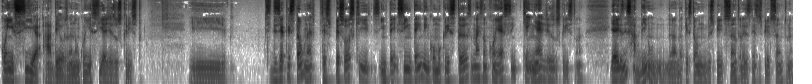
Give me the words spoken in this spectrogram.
conhecia a Deus, né, não conhecia Jesus Cristo. E se dizia cristão, né? Pessoas que se entendem como cristãs, mas não conhecem quem é Jesus Cristo, né? E aí eles nem sabiam da, da questão do Espírito Santo, da existência do Espírito Santo, né?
